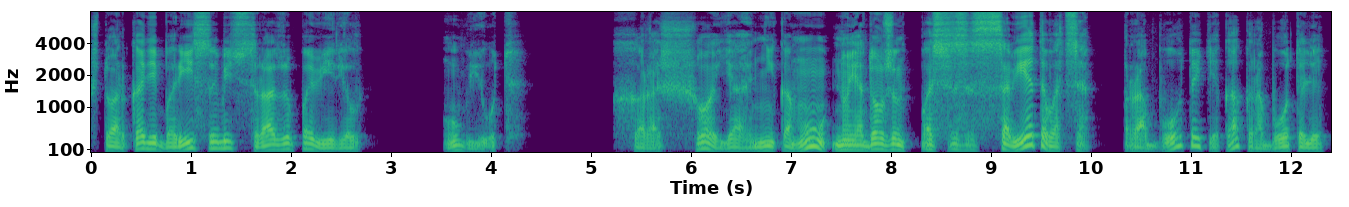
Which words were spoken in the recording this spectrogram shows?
что Аркадий Борисович сразу поверил. Убьют. Хорошо, я никому, но я должен посоветоваться. Работайте, как работали.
